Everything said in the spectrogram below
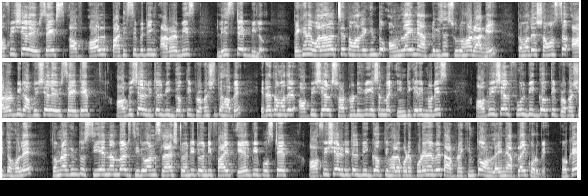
official websites of all participating RRBs listed below. তো এখানে বলা হচ্ছে তোমাদের কিন্তু অনলাইনে অ্যাপ্লিকেশন শুরু হওয়ার আগে তোমাদের সমস্ত আরআরবির অফিসিয়াল ওয়েবসাইটে অফিসিয়াল ডিটেল বিজ্ঞপ্তি প্রকাশিত হবে। এটা তোমাদের অফিসিয়াল শর্ট নোটিফিকেশন বা ইন্ডিকেটিভ নোটিশ অফিসিয়াল ফুল বিজ্ঞপ্তি প্রকাশিত হলে তোমরা কিন্তু CEN number zero one slash twenty twenty five LP পোস্টের অফিসিয়াল ডিটেল বিজ্ঞপ্তি ভালো করে পড়ে নেবে তারপরে কিন্তু অনলাইনে অ্যাপ্লাই করবে ওকে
